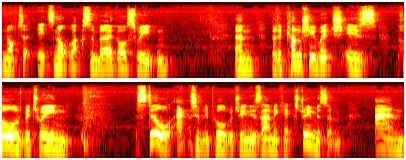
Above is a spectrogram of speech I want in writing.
not, it's not Luxembourg or Sweden, um, but a country which is pulled between, still actively pulled between Islamic extremism and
